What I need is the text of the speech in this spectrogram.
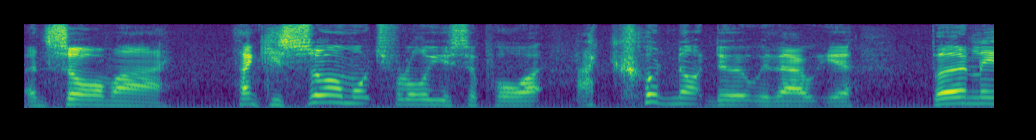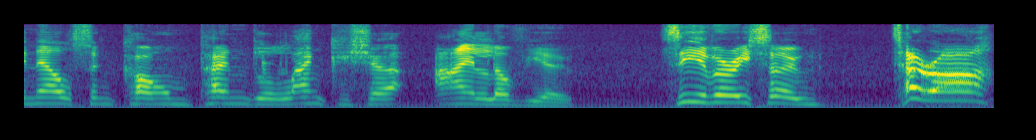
and so am I. Thank you so much for all your support. I could not do it without you. Burnley, Nelson, Colne, Pendle, Lancashire, I love you. See you very soon. Ta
